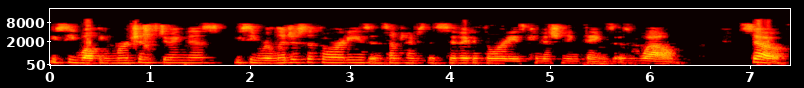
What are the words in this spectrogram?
you see wealthy merchants doing this, you see religious authorities, and sometimes the civic authorities commissioning things as well. So,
